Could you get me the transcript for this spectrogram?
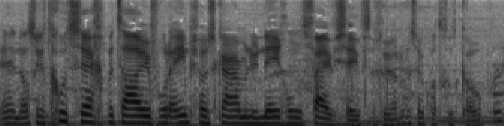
En als ik het goed zeg, betaal je voor een eenpersoonskamer nu 975 euro. Dat is ook wat goedkoper.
